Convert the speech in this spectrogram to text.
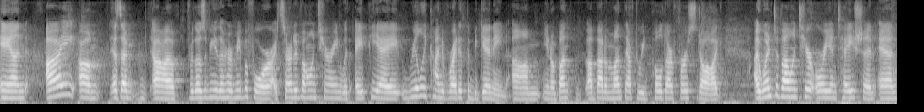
And I, um, as I'm, uh, for those of you that heard me before, I started volunteering with APA really kind of right at the beginning. Um, you know, about a month after we'd pulled our first dog. I went to volunteer orientation and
